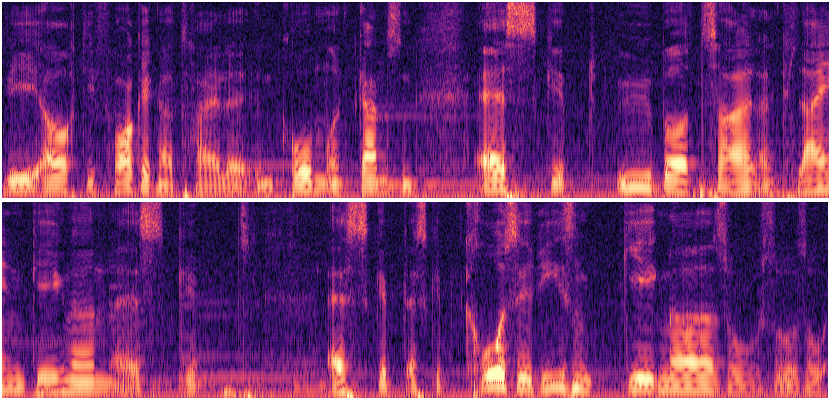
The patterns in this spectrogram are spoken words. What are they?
wie auch die Vorgängerteile im Groben und Ganzen. Es gibt Überzahl an kleinen Gegnern, es gibt es gibt es gibt große Riesengegner, so so so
